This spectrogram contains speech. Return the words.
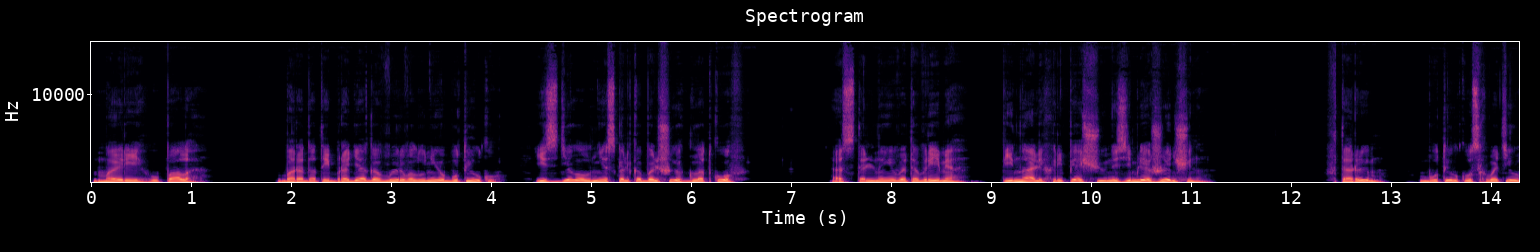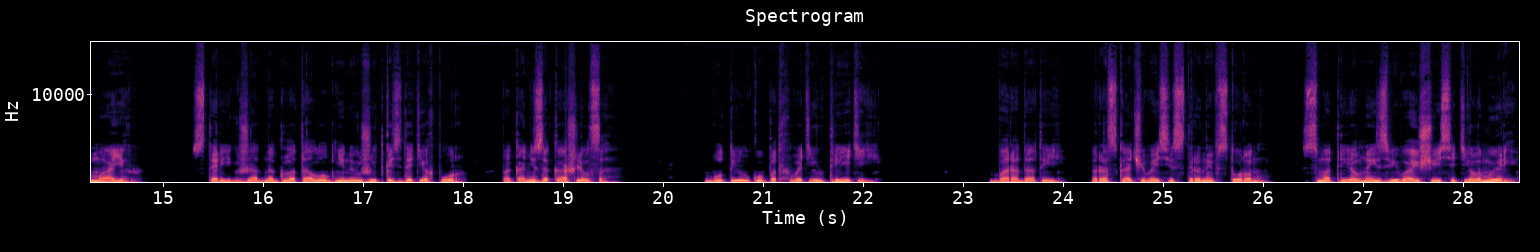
Мэри упала. Бородатый бродяга вырвал у нее бутылку и сделал несколько больших глотков. Остальные в это время пинали хрипящую на земле женщину. Вторым бутылку схватил Майер. Старик жадно глотал огненную жидкость до тех пор, пока не закашлялся. Бутылку подхватил третий. Бородатый, раскачиваясь из стороны в сторону, смотрел на извивающееся тело Мэри.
